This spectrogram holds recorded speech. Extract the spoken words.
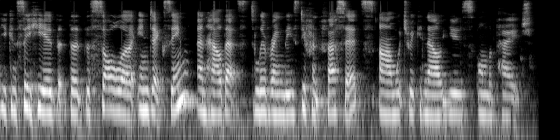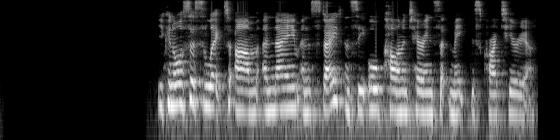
you can see here that the, Solr indexing and how that's delivering these different facets, um, which we can now use on the page. You can also select um, a name and a state and see all parliamentarians that meet this criteria.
